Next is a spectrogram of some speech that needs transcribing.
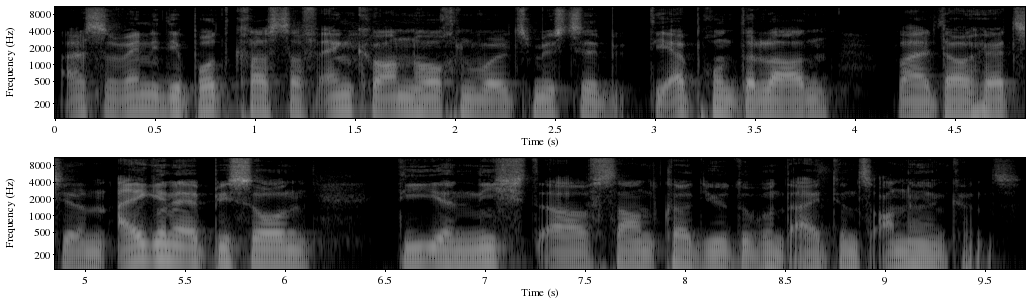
Also wenn ihr die Podcasts auf Anchor anhören wollt, müsst ihr die App runterladen, weil da hört ihr dann eigene Episoden, die ihr nicht auf Soundcloud, YouTube und iTunes anhören könnt.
